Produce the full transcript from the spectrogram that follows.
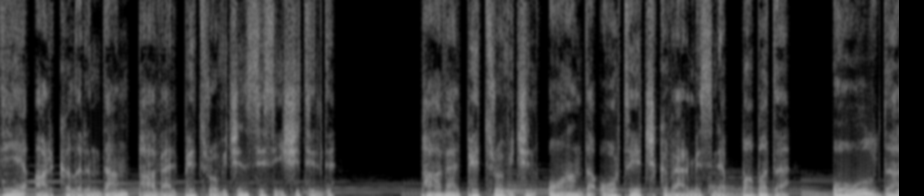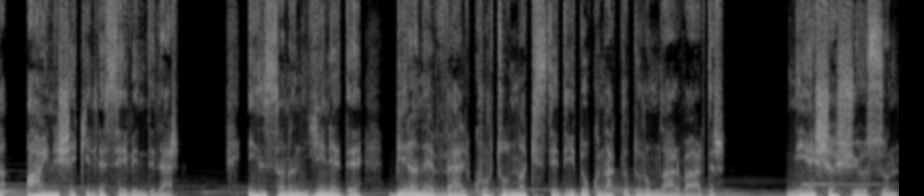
diye arkalarından Pavel Petrovic'in sesi işitildi. Pavel Petrovic'in o anda ortaya çıkıvermesine baba da, oğul da aynı şekilde sevindiler. İnsanın yine de bir an evvel kurtulmak istediği dokunaklı durumlar vardır. Niye şaşıyorsun?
